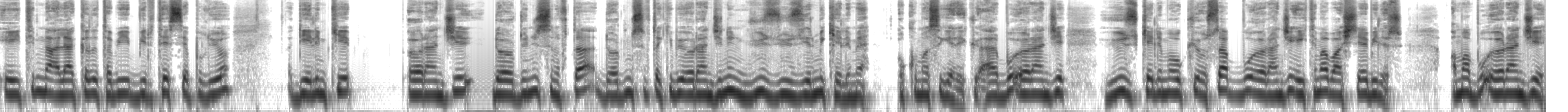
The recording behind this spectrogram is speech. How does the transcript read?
eğitimle alakalı tabii bir test yapılıyor. Diyelim ki öğrenci dördüncü sınıfta dördüncü sınıftaki bir öğrencinin 100-120 kelime okuması gerekiyor. Eğer bu öğrenci 100 kelime okuyorsa bu öğrenci eğitime başlayabilir. Ama bu öğrenci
